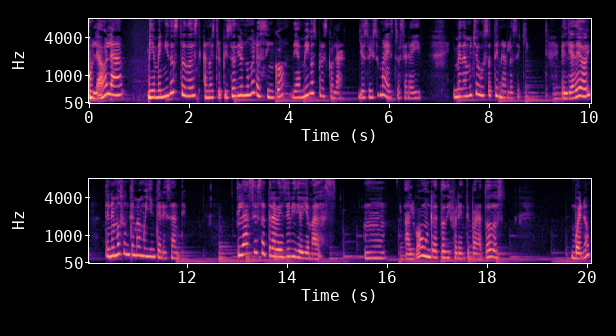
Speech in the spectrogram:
Hola, hola. Bienvenidos todos a nuestro episodio número 5 de Amigos Preescolar. Yo soy su maestra Saraid y me da mucho gusto tenerlos aquí. El día de hoy tenemos un tema muy interesante. Clases a través de videollamadas. Mm, algo, un reto diferente para todos. Bueno,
